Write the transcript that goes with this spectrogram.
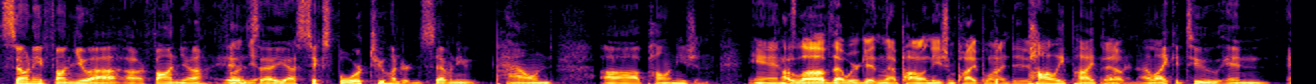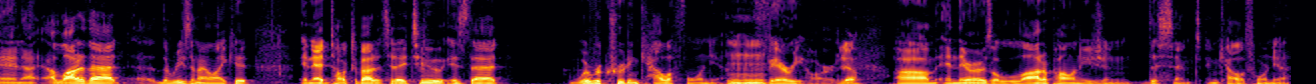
Soni Fanua or Fanya is Fanya. a uh, 6'4", 270 pound uh, Polynesian, and I love that we're getting that Polynesian pipeline, dude. poly pipeline. I like it too, and and I, a lot of that. Uh, the reason I like it, and Ed talked about it today too, is that we're recruiting California very hard. yeah. Um, and there is a lot of Polynesian descent in California.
